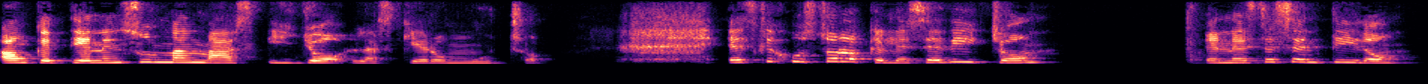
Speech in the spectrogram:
aunque tienen sus mamás y yo las quiero mucho. Es que justo lo que les he dicho en este sentido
